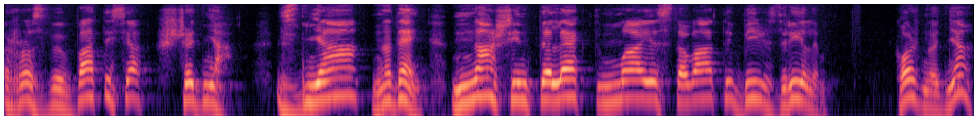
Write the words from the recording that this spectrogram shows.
розвиватися щодня, з дня на день. Наш інтелект має ставати більш зрілим. Кожного дня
